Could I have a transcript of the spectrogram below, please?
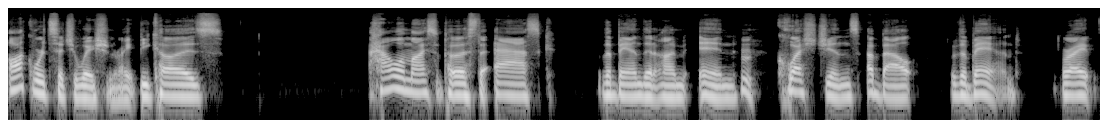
awkward situation, right? Because how am I supposed to ask the band that I'm in Hmm. questions about the band, right?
